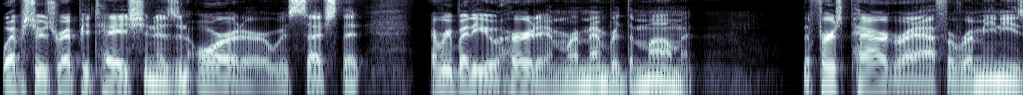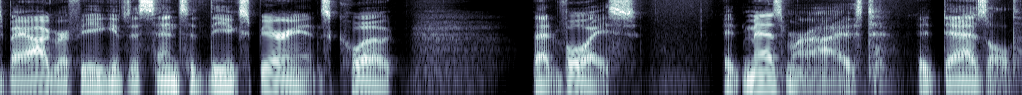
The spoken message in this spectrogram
Webster's reputation as an orator was such that everybody who heard him remembered the moment. The first paragraph of Remini's biography gives a sense of the experience. Quote, that voice, it mesmerized, it dazzled,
